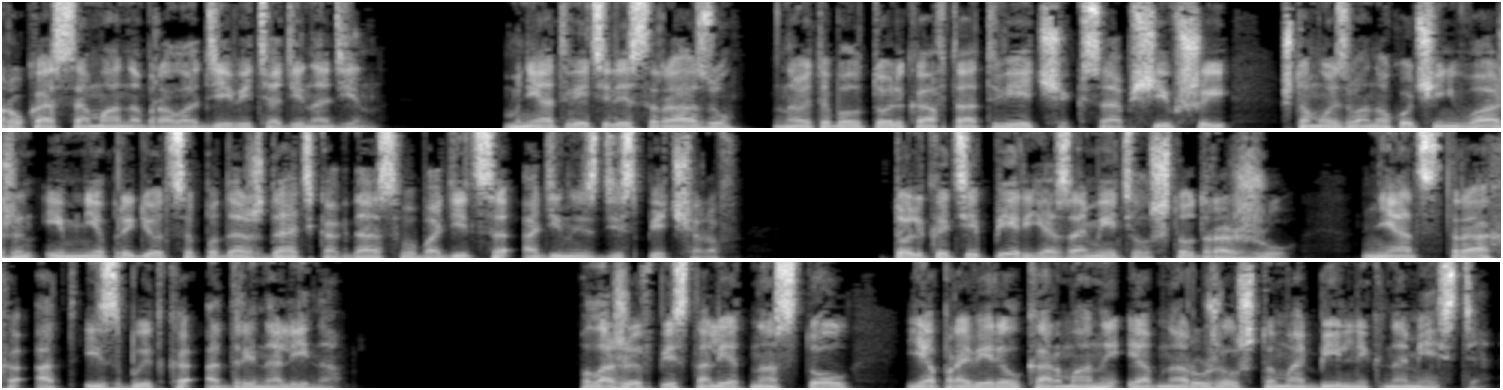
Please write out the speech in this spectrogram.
Рука сама набрала 911. Мне ответили сразу, но это был только автоответчик, сообщивший, что мой звонок очень важен и мне придется подождать, когда освободится один из диспетчеров. Только теперь я заметил, что дрожу, не от страха, а от избытка адреналина. Положив пистолет на стол, я проверил карманы и обнаружил, что мобильник на месте.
